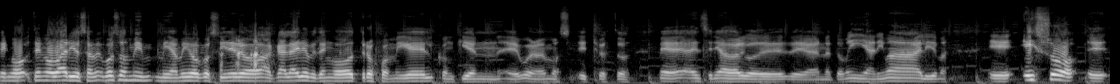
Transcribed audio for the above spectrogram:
tengo, tengo varios amigos. Vos sos mi, amigo cocinero acá al aire, pero tengo otro, Juan Miguel, con quien, eh, bueno, hemos hecho esto. Me ha enseñado algo de, anatomía animal y demás. Eh, eso eh,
